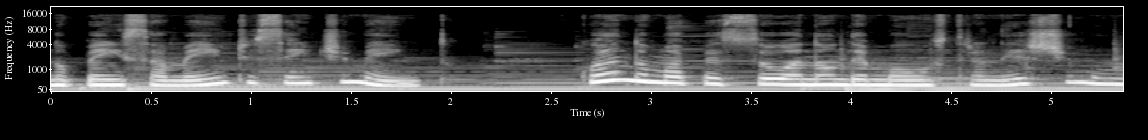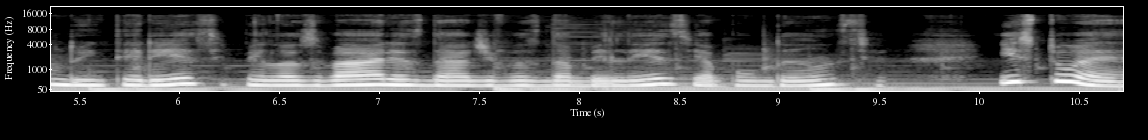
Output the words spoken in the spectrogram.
no pensamento e sentimento quando uma pessoa não demonstra neste mundo interesse pelas várias dádivas da beleza e abundância, isto é,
